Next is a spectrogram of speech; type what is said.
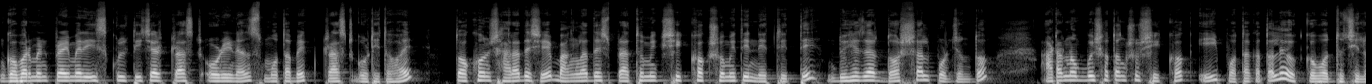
government primary school teacher trust ordinance মোতাবেক ট্রাস্ট গঠিত হয়। তখন সারা দেশে বাংলাদেশ প্রাথমিক শিক্ষক সমিতির নেতৃত্বে দুই হাজার দশ সাল পর্যন্ত আটানব্বই শতাংশ শিক্ষক এই পতাকাতলে ঐক্যবদ্ধ ছিল।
